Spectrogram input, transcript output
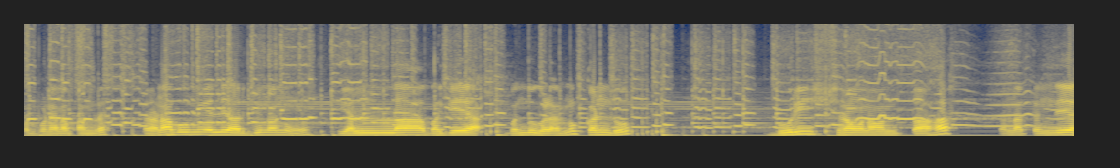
ಸಂಪೂರ್ಣ ಏನಪ್ಪ ಅಂದರೆ, ರಣಭೂಮಿಯಲ್ಲಿ ಅರ್ಜುನನು ಎಲ್ಲ ಬಗೆಯ ಬಂಧುಗಳನ್ನು ಕಂಡು ಭೂರಿಶ್ರವಣಂತಹ ತನ್ನ ತಂದೆಯ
